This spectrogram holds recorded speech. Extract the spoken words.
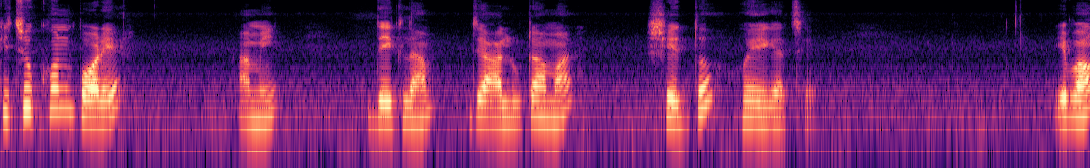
কিছুক্ষণ পরে আমি দেখলাম যে আলুটা আমার সেদ্ধ হয়ে গেছে এবং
